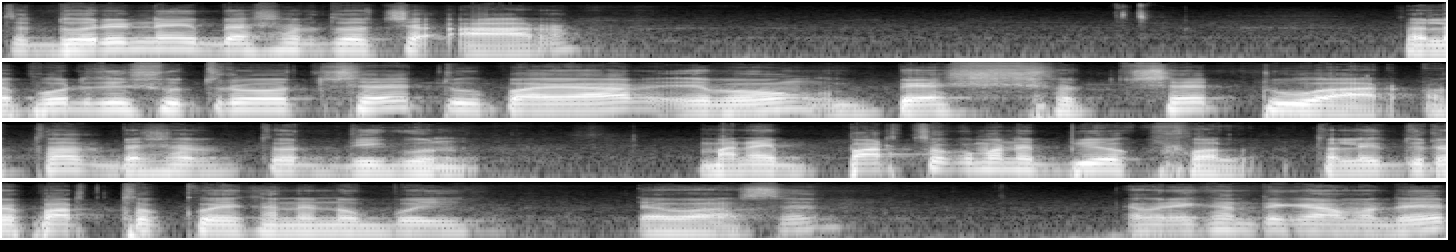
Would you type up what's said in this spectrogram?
তো ধরে নেই ব্যাসার্ধ হচ্ছে আর তাহলে পরিধির সূত্র হচ্ছে টু পাই আর এবং ব্যাস হচ্ছে টু আর অর্থাৎ ব্যাসার্ধর দ্বিগুণ। মানে পার্থক্য মানে বিয়োগফল। তাহলে এই দুটো পার্থক্য এখানে নব্বই দেওয়া আছে। এখন এখান থেকে আমাদের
